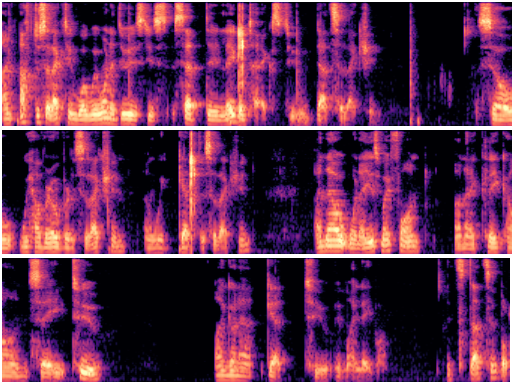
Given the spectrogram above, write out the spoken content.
And after selecting, what we want to do is just set the label text to that selection. So we hover over the selection and we get the selection. And now when I use my phone and I click on say 2, I'm gonna get 2 in my label. It's that simple.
